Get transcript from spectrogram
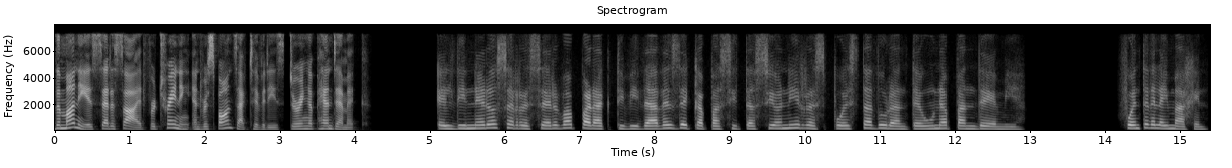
The money is set aside for training and response activities during a pandemic. El dinero se reserva para actividades de capacitación y respuesta durante una pandemia. Fuente de la imagen.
